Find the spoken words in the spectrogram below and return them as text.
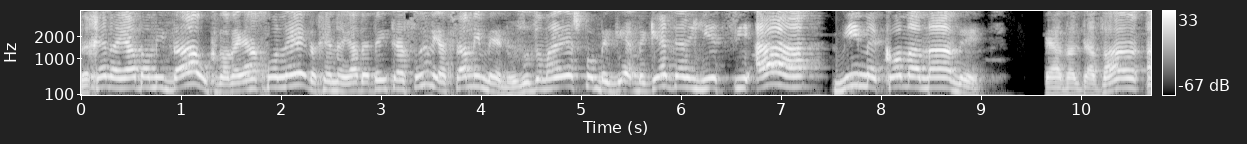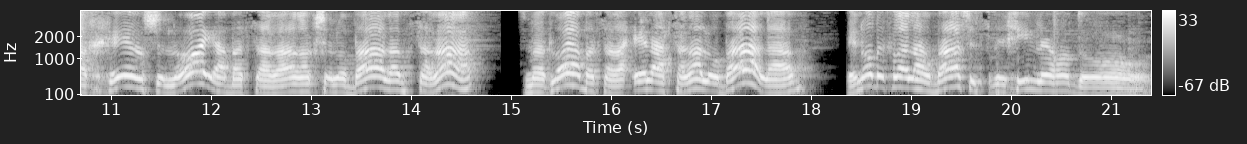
וכן היה במדבר, הוא כבר היה חולה, וכן היה בבית העשורים ויצא ממנו, זאת אומרת יש פה בגדר יציאה ממקום המוות. אבל דבר אחר שלא היה בצרה, רק שלא באה עליו צרה, זאת אומרת לא היה בצרה אלא הצרה לא באה עליו אינו בכלל ארבעה שצריכים להודות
